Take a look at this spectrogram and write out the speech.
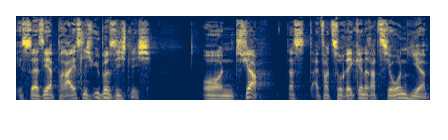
ist sehr, sehr preislich übersichtlich. Und ja, das einfach zur Regeneration hier.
